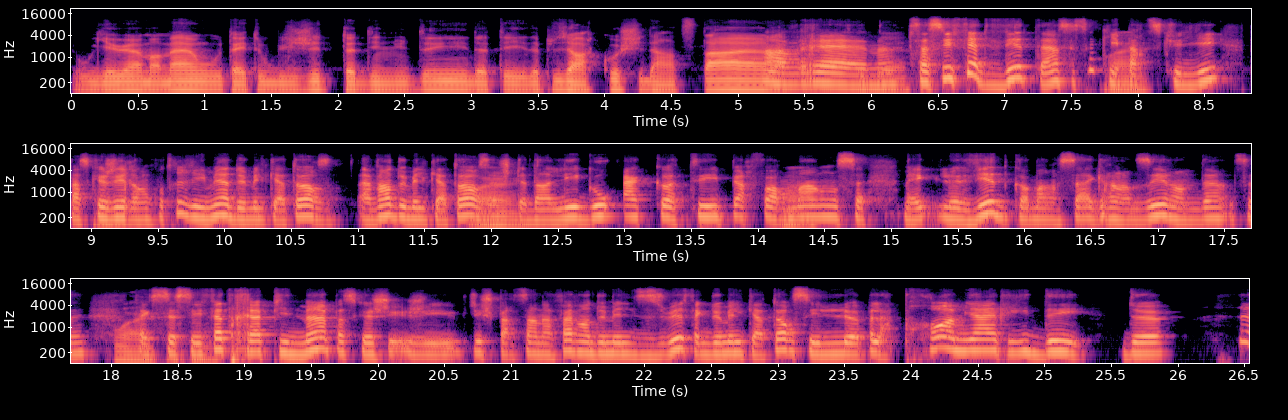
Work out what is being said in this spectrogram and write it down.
où il y a eu un moment où tu as été obligé de te dénuder de, tes, de plusieurs couches identitaires. Ah, vraiment. Ça s'est fait vite, hein? c'est ça qui est particulier, parce que j'ai rencontré Rémi en 2014. Avant 2014, j'étais dans l'ego à côté, performance, mais le vide commençait à grandir en dedans. Fait que ça s'est fait rapidement parce que je suis partie en affaires en 2018. Fait que 2014, c'est la première idée de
